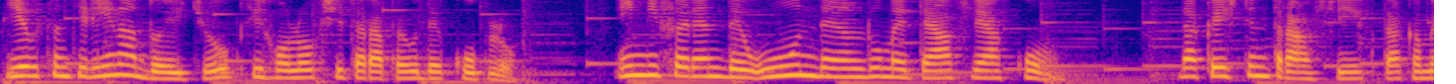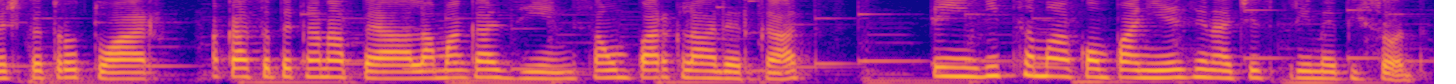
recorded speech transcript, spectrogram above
Eu sunt Irina Doiciu, psiholog și terapeut de cuplu. Indiferent de unde în lume te afli acum, dacă ești în trafic, dacă mergi pe trotuar, acasă pe canapea, la magazin sau în parc la alergat, te invit să mă acompaniezi în acest prim episod.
